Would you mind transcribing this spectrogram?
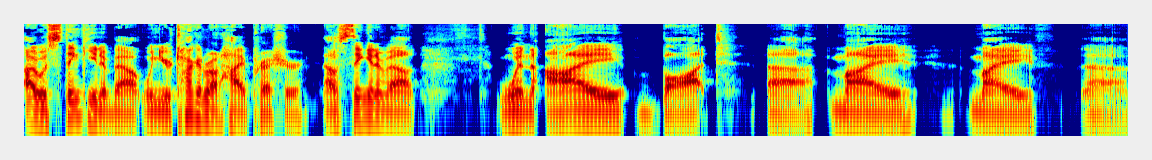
I was thinking about when you're talking about high pressure i was thinking about when i bought uh, my my uh,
